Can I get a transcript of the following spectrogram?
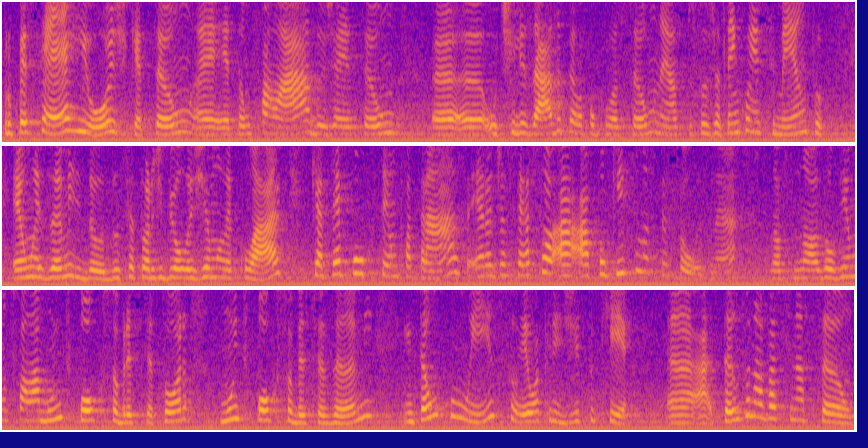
Para o PCR hoje, que é tão, é, é tão falado, já é tão uh, utilizado pela população, né? As pessoas já têm conhecimento. É um exame do, do setor de biologia molecular que até pouco tempo atrás era de acesso a, a pouquíssimas pessoas, né? Nós, nós ouvimos falar muito pouco sobre esse setor, muito pouco sobre esse exame. Então, com isso, eu acredito que uh, tanto na vacinação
